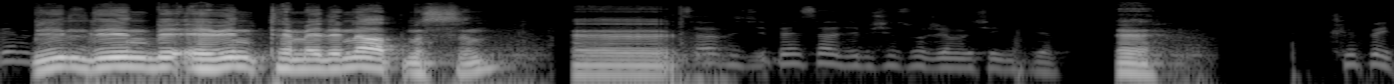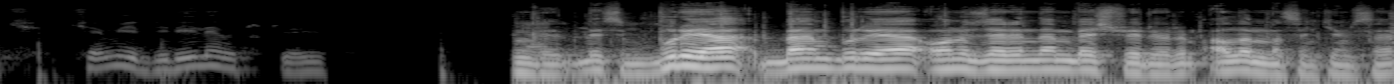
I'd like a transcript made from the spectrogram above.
Ben, bildiğin bir evin temelini atmışsın. Eee, sadece ben sadece bir şey soracağım ve çekileceğim. evet. Köpek kemiği diliyle mi tutuyor Eyüp? Şimdi neyse buraya ben buraya 10 üzerinden 5 veriyorum. Alınmasın kimse.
